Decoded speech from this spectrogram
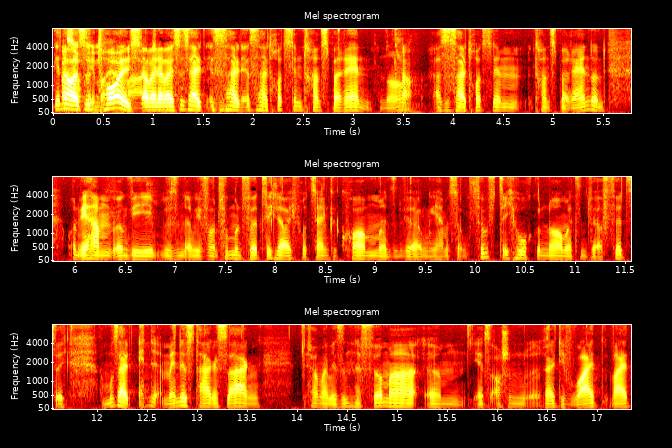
Genau, also enttäuscht, aber dabei ist es halt, ist es halt, ist es halt trotzdem transparent, ne? Klar. Also es ist halt trotzdem transparent und, und wir haben irgendwie, wir sind irgendwie von 45, glaube ich, Prozent gekommen, dann sind wir irgendwie, haben es um 50 hochgenommen, jetzt sind wir auf 40. Man muss halt Ende, am Ende des Tages sagen, schau mal, wir sind eine Firma ähm, jetzt auch schon relativ weit, weit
